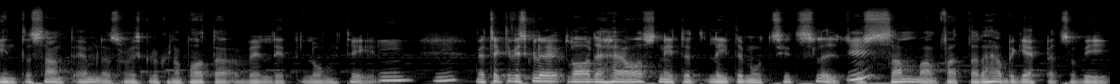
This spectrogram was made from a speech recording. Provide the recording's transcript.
intressant ämne som vi skulle kunna prata väldigt lång tid. Mm. Mm. Jag tänkte vi skulle dra det här avsnittet lite mot sitt slut och mm. sammanfatta det här begreppet som vi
